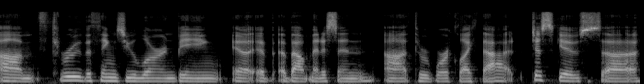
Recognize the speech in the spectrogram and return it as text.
um, through the things you learn being uh, about medicine uh, through work like that just gives uh,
